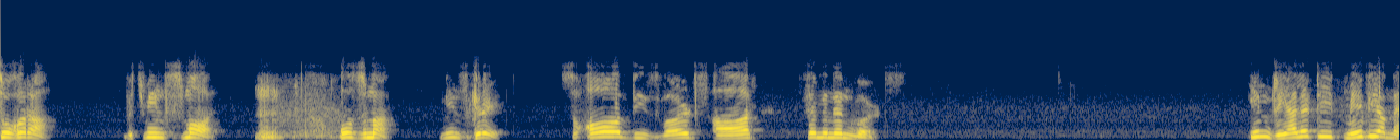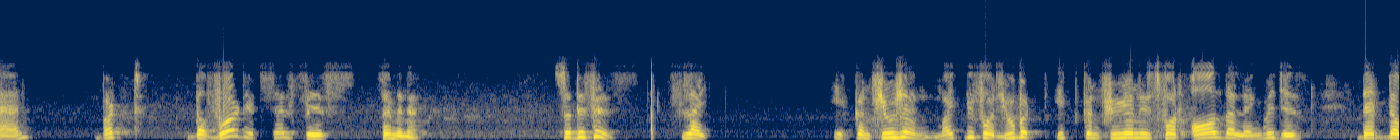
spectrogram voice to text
Sughra, which means small. Uzma means great. So all these words are feminine words. In reality, it may be a man, but the word itself is feminine. So this is like a confusion might be for you, but it confusion is for all the languages that the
